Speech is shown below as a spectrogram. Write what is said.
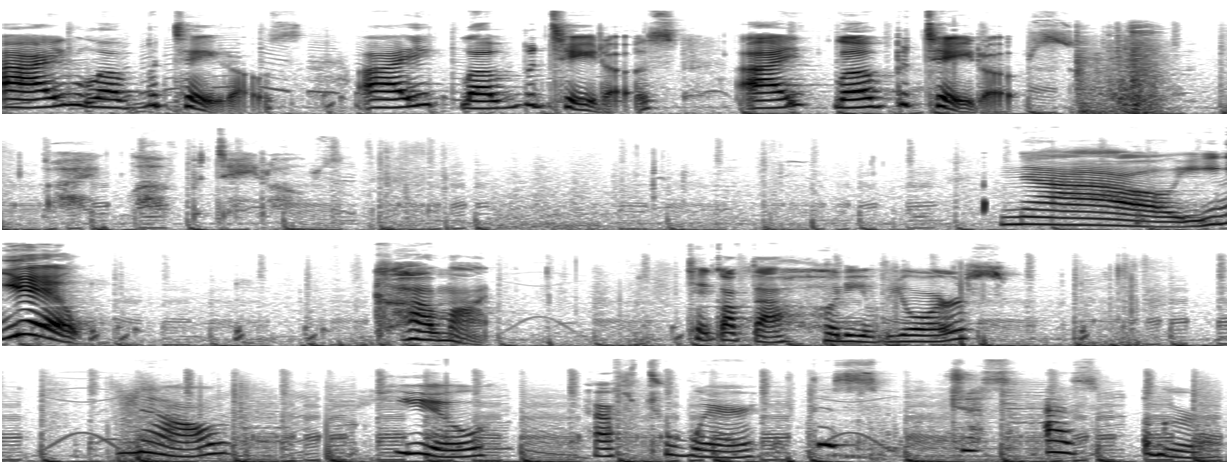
I love potatoes. I love potatoes. I love potatoes. I love potatoes. Now, you! Come on. Take off that hoodie of yours. Now, you have to wear this just as a girl.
